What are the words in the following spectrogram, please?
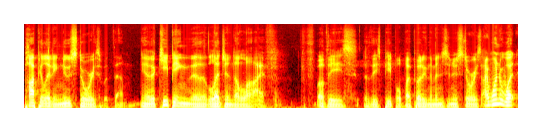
populating new stories with them. You know, they're keeping the legend alive of these of these people by putting them into new stories. I wonder what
